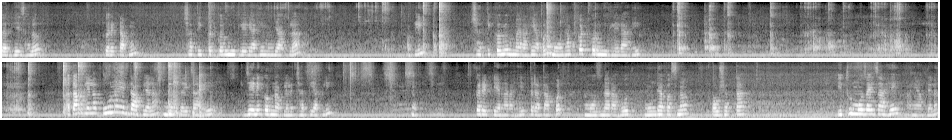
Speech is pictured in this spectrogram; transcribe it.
तर हे झालं. करेक्ट आपण छाती कट करून घेतलेली आहे म्हणजे आपला आपली छाती कमी होणार आहे. आपण मोंढा कट करून घेतलेला आहे. आता आपल्याला पुन्हा एकदा आपल्याला मोजायचं आहे. जेणेकरून आपल्याला छाती आपली करेक्ट येणार आहे. तर आता आपण मोजणार आहोत. मोंढ्यापासनं पाहू शकता. इथून मोजायचं आहे आणि आपल्याला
